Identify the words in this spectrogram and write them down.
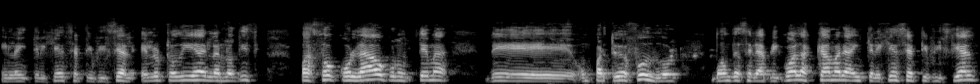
en la inteligencia artificial. El otro día en las noticias pasó colado con un tema de un partido de fútbol donde se le aplicó a las cámaras inteligencia artificial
